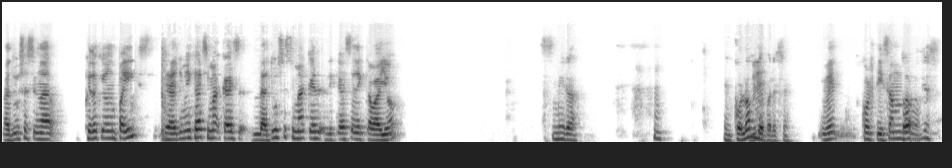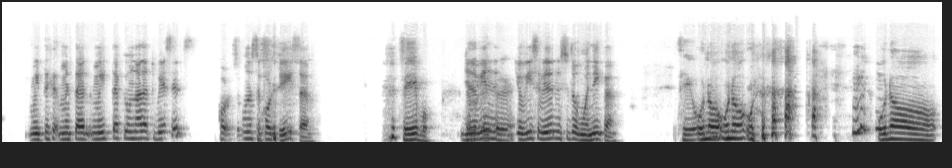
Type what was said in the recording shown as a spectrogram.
La Tusa es una, creo que en un país de Latinoamérica se llama Cabeza, la Tusa se llama Cabeza de Caballo. Mira. En Colombia ¿Ve? parece. ¿Ves? Todos los Cortizando, mientras, que una de tus veces, uno se cortiza. Sí, pues. Yo, vi eh. yo vi ese video en el Instituto Comunica. Sí, uno, uno, uno, uno,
